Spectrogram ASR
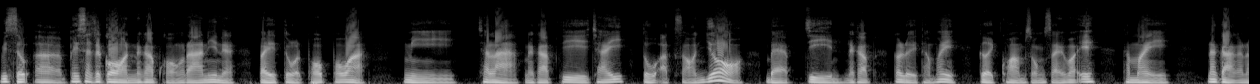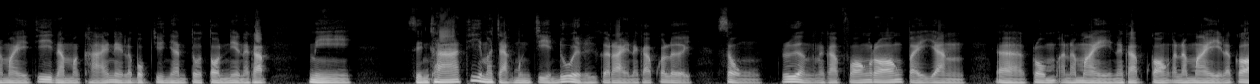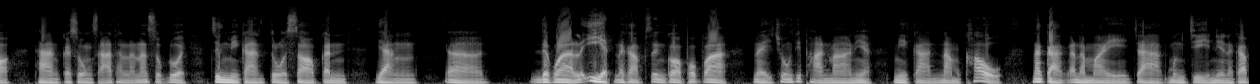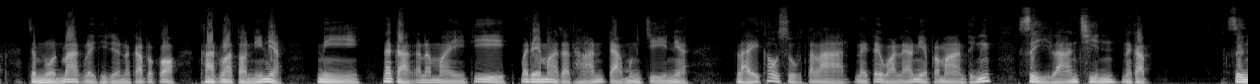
วิศวเภสัชกรนะครับของร้านนี้เนี่ยไปตรวจพบ เพราะว่ามีฉลากนะครับที่ใช้ตัวอักษรย่อแบบจีนนะครับ ก็เลยทำให้เกิดความสงสัยว่าเอ๊ะทำไมหน้ากากอนามัยที่นำมาขายในระบบยืนยันตัวตนเนี่ยนะครับ มี สินค้าที่มาจากเมืองจีนด้วยหรือกระไรนะครับ ก็เลยส่งเรื่องนะครับฟ้องร้องไปยังกรมอนามัยนะครับกองอนามัย แล้วก็ทางกระทรวงสาธารณสุขด้วย จึงมีการตรวจสอบกันอย่างเรียกว่าละเอียดนะครับ ซึ่งก็พบว่าในช่วงที่ผ่านมาเนี่ยมีการนำเข้าหน้ากากอนามัยจากเมืองจีนเนี่ยนะครับจำนวนมากเลยทีเดียวนะครับ แล้วก็คาดว่าตอนนี้เนี่ยมีหน้ากากอนามัยที่ไม่ได้มาตรฐานจากเมืองจีนเนี่ย ไหลเข้าสู่ตลาดในไต้หวันแล้วเนี่ยประมาณถึง 4 ล้านชิ้นนะครับ ซึ่ง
